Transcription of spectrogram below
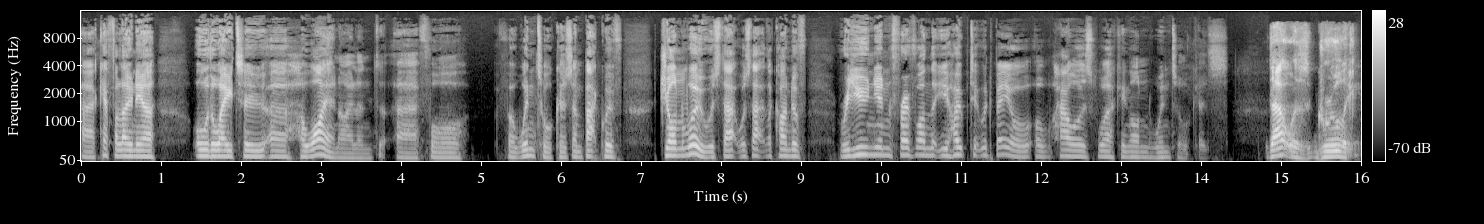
uh, Kefalonia all the way to uh, Hawaiian Island uh, for for Windtalkers and back with John Woo. Was that was that the kind of reunion for everyone that you hoped it would be, or, or how was working on Windtalkers? That was grueling.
